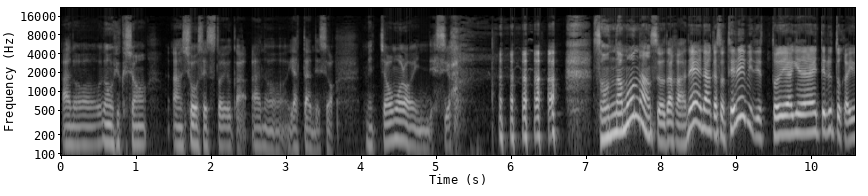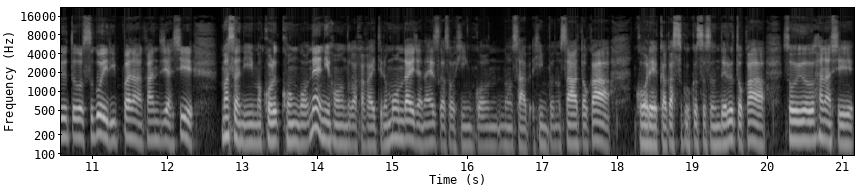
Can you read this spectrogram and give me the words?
あの、ノンフィクション小説というか、あの、やったんですよ。めっちゃおもろいんですよ。そんなもんなんですよ。だからね、なんかそのテレビで取り上げられてるとか言うとすごい立派な感じやし、まさに今これ今後ね、日本が抱えてる問題じゃないですか。そう貧困の差、貧富の差とか、高齢化がすごく進んでるとか、そういう話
